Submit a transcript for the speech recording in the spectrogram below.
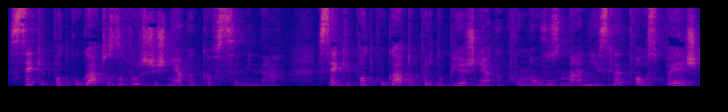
Всеки път, когато завършиш някакъв семинар, всеки път, когато придобиеш някакво ново знание и след това успееш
